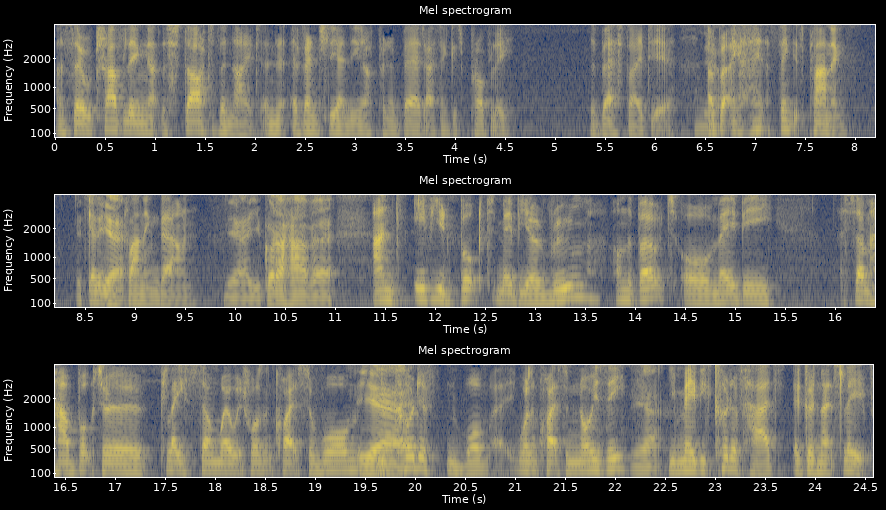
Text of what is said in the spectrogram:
And so traveling at the start of the night and eventually ending up in a bed, I think is probably the best idea. Yeah. Uh, but I, I think it's planning, It's, getting yeah, the planning down. yeah. You've got to have a And if you'd booked maybe a room on the boat, or maybe somehow booked a place somewhere which wasn't quite so warm, Yeah. you could have warm. It wasn't quite so noisy. yeah. You maybe could have had a good night's sleep.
